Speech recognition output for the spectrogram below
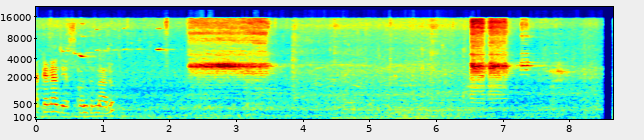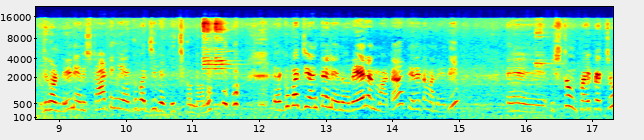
చక్కగా చేసుకుంటున్నారు. ఇదిగోండి నేను స్టార్టింగ్ ఎగ్ బజ్జీ పెట్టించుకున్నాను. ఎగ్ బజ్జీ అంటే నేను రేర్ అనమాట తినటం అనేది. ఇష్టం పైపెచ్చు.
